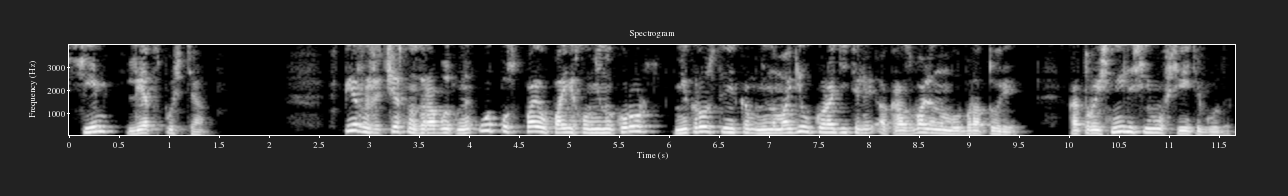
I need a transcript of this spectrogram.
Семь лет спустя. В первый же честно заработанный отпуск Павел поехал не на курорт, не к родственникам, не на могилку родителей, а к развалинам лаборатории, которые снились ему все эти годы.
